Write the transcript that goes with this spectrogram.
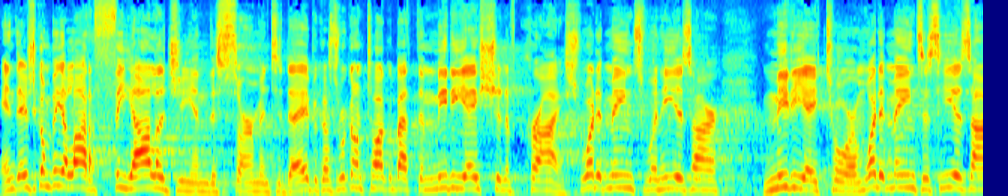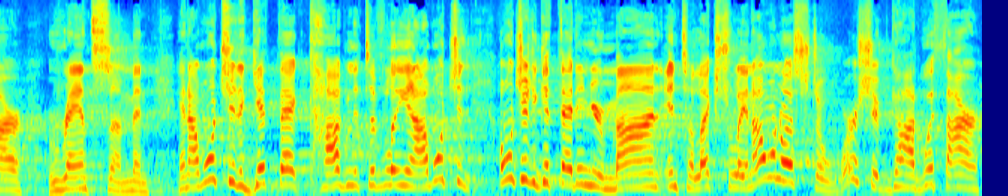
and there's going to be a lot of theology in this sermon today because we're going to talk about the mediation of Christ, what it means when He is our mediator, and what it means is He is our ransom. And, and I want you to get that cognitively, and I want, you, I want you to get that in your mind intellectually, and I want us to worship God with our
